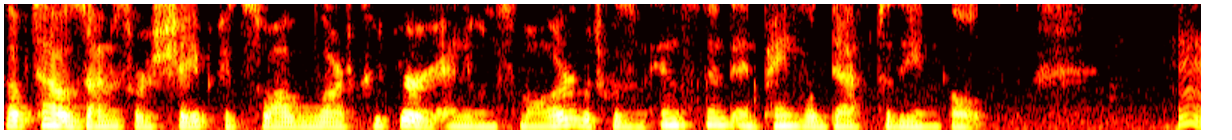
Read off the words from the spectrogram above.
Ubtao's dinosaur shape could swallow a large creature or anyone smaller, which was an instant and painful death to the engulfed. Hmm.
